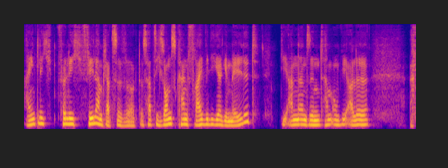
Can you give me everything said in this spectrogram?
eigentlich völlig fehl am Platze wirkt. Es hat sich sonst kein Freiwilliger gemeldet. Die anderen sind, haben irgendwie alle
